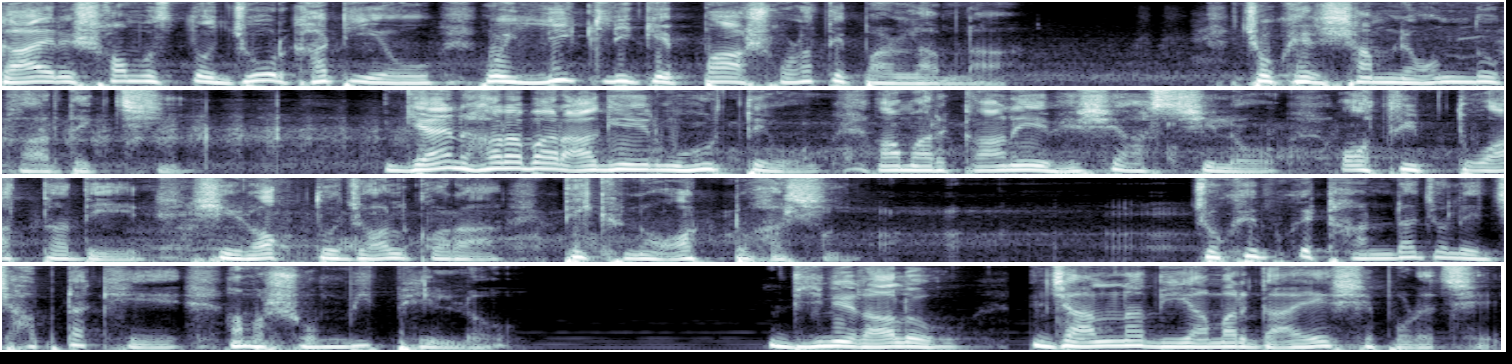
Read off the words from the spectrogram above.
গায়ের সমস্ত জোর খাটিয়েও ওই লিকলিকে পা সরাতে পারলাম না। চোখের সামনে অন্ধকার দেখছি। জ্ঞান হারাবার আগের মুহূর্তেও আমার কানে ভেসে আসছিল অতৃপ্ত আত্মাদের সে রক্ত জল করা তীক্ষ্ণ অট্টহাসি। চোখে মুখে ঠান্ডা জলে ঝাপটা খেয়ে আমার সম্বিত ফিরল। দিনের আলো জানলা দিয়ে আমার গায়ে এসে পড়েছে।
